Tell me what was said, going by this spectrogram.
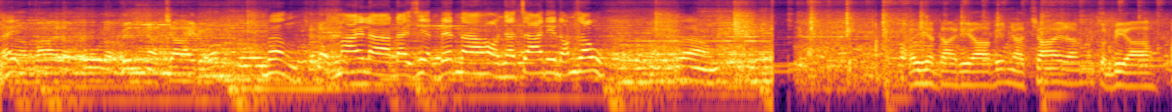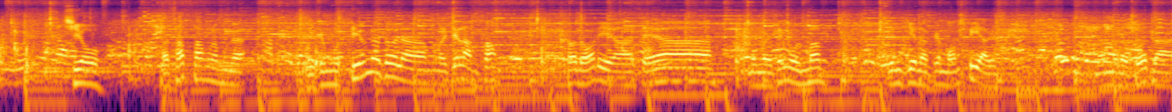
đấy mai là cô là bên nhà trai đúng không vâng mai là đại diện bên à, họ nhà trai đi đón dâu vâng Đây hiện tại thì à, bên nhà trai đang chuẩn bị à, chiều và sắp xong rồi mọi người. Chỉ chừng một tiếng nữa thôi là mọi người sẽ làm xong. Sau đó thì sẽ mọi người sẽ ngồi mâm. Bên kia là cái món pịa kìa. Đang bắt đầu vớt ra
